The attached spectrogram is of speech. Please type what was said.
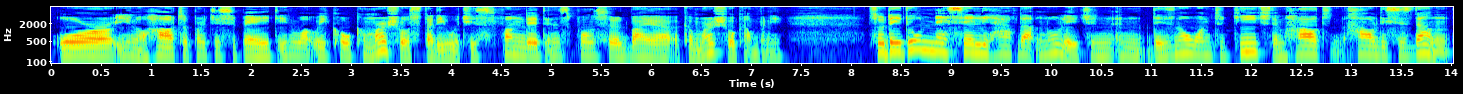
or, you know, how to participate in what we call commercial study, which is funded and sponsored by a commercial company. So they don't necessarily have that knowledge and, and there's no one to teach them how to, how this is done.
